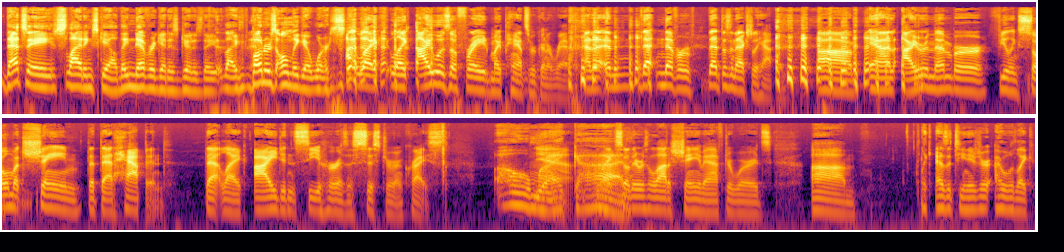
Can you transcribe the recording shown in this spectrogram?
that's a sliding scale. They never get as good as they like. Boners only get worse. I- like like I was afraid my pants were gonna rip, and and that never that doesn't actually happen. Um, and I remember feeling so much shame that that happened. That like I didn't see her as a sister in Christ. Oh my Yeah. god! Like so, there was a lot of shame afterwards. Um, like as a teenager, I would like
